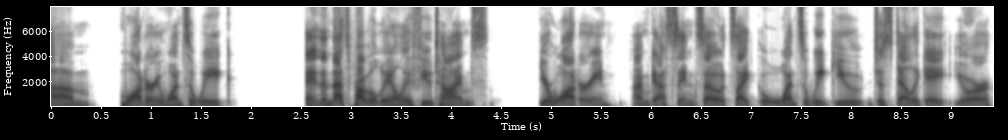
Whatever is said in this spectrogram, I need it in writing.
um watering once a week. And then that's probably only a few times you're watering, I'm guessing. So it's like once a week you just delegate your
